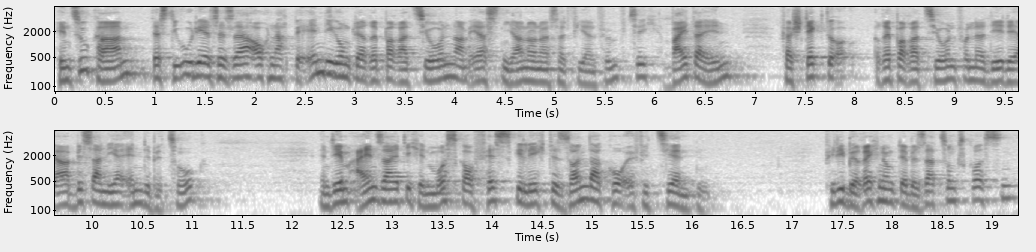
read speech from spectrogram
Hinzu kam, dass die UdSSR auch nach Beendigung der Reparationen am 1. Januar 1954 weiterhin versteckte Reparation von der DDR bis an ihr Ende bezog, indem einseitig in Moskau festgelegte Sonderkoeffizienten für die Berechnung der Besatzungskosten,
